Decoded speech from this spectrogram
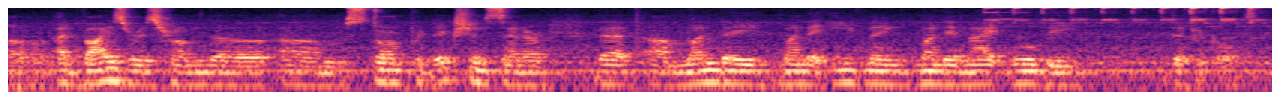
uh, advisories from the um, Storm Prediction Center that uh, Monday, Monday evening, Monday night will be difficult.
